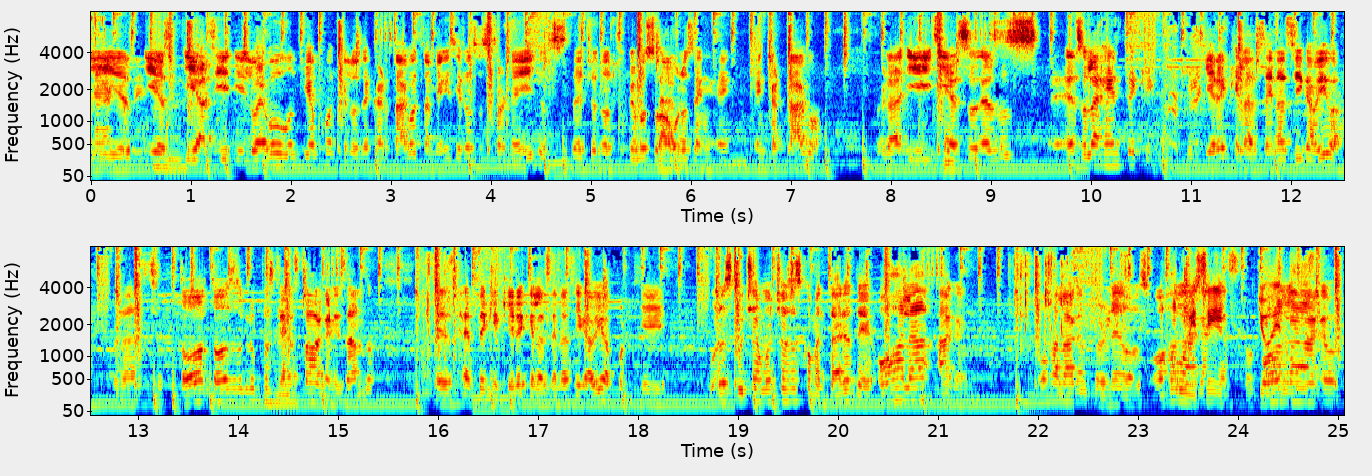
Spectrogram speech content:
Y, es- y, es- y así, y luego hubo un tiempo en que los de Cartago también hicieron sus torneillos. De hecho, nosotros fuimos a Claro. unos en, en, en Cartago. ¿Verdad? Y, y eso, eso, es, eso es la gente que, que quiere que la escena siga viva, ¿verdad? Todo, todos esos grupos que han estado organizando es gente que quiere que la escena siga viva, porque uno escucha muchos esos comentarios de ojalá hagan, ojalá hagan torneos, ojalá Uy, hagan sí, esto, yo ojalá detesto, hagan-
